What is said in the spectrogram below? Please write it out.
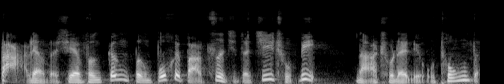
大量的先锋根本不会把自己的基础币拿出来流通的。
